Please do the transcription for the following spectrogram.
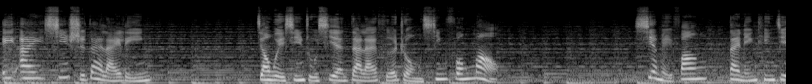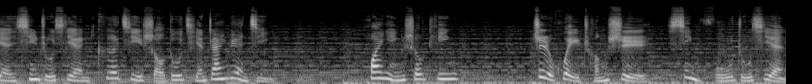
AI 新时代来临，将为新竹县带来何种新风貌？谢美芳带您听见新竹县科技首都前瞻愿景，欢迎收听《智慧城市幸福竹县》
